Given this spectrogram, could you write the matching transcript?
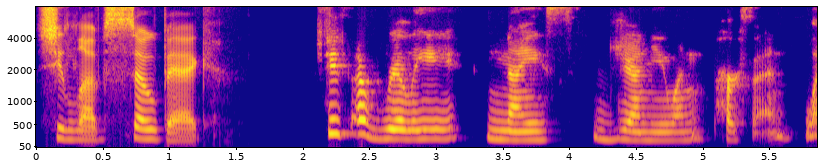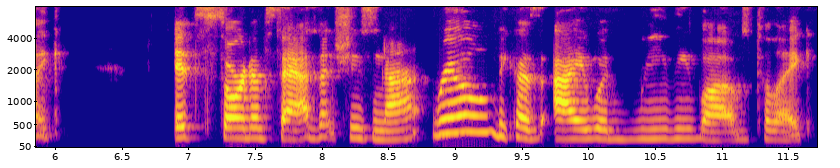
She loves so big. She's a really nice, genuine person. Like, it's sort of sad that she's not real because I would really love to like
